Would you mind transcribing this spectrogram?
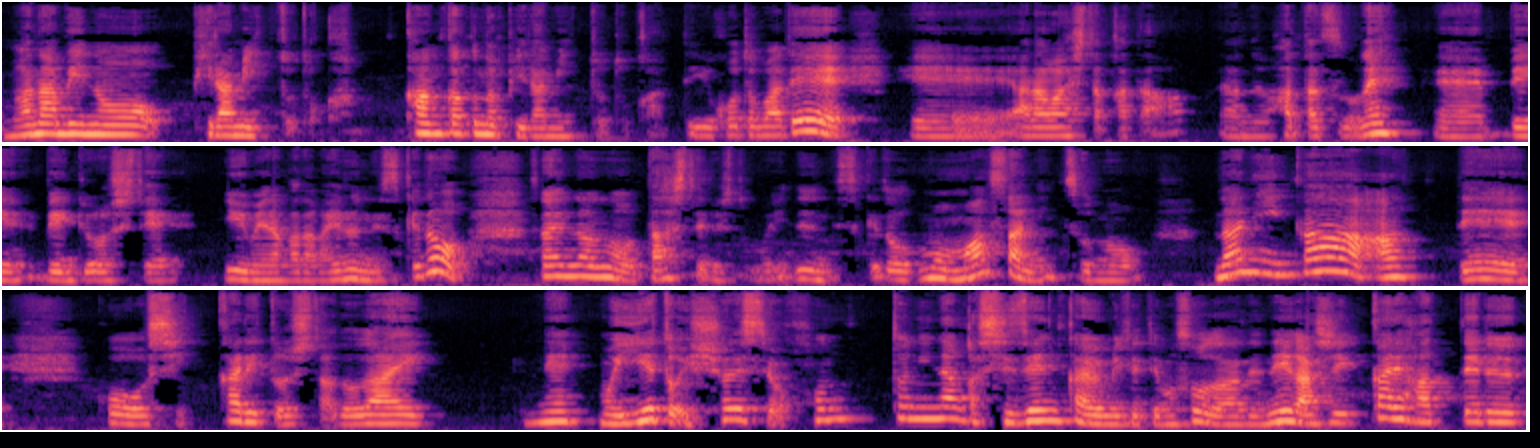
ー、学びのピラミッドとか、感覚のピラミッドとかっていう言葉で、えー、表した方、あの、発達をね、えー、勉強して有名な方がいるんですけど、そういうのを出してる人もいるんですけど、もうまさにその、何があって、こう、しっかりとした土台、ね、もう家と一緒ですよ。本当になんか自然界を見ててもそうだなって、根がしっかり張ってる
